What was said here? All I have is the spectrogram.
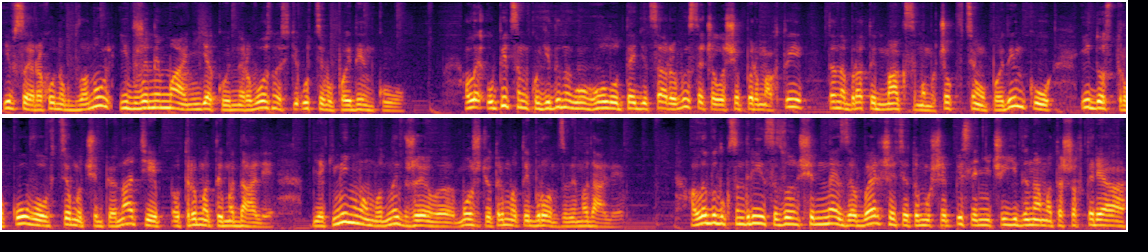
і все, рахунок 2-0, і вже немає ніякої нервозності у цьому поєдинку. Але у підсумку єдиного голу Теді Цари вистачило, щоб перемогти та набрати максимум очок в цьому поєдинку і достроково в цьому чемпіонаті отримати медалі. Як мінімум, вони вже е, можуть отримати бронзові медалі. Але в Олександрії сезон ще не завершиться, тому що після нічиї Динамо та Шахтаря е,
